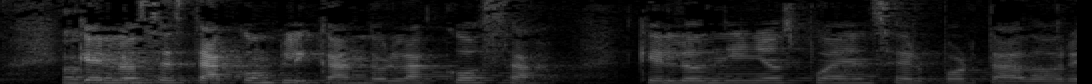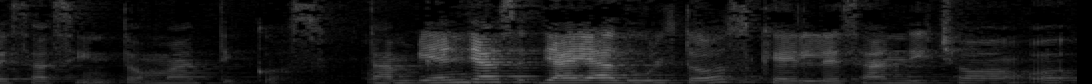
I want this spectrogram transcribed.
que nos está complicando la cosa que los niños pueden ser portadores asintomáticos. También ya, ya hay adultos que les han dicho,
